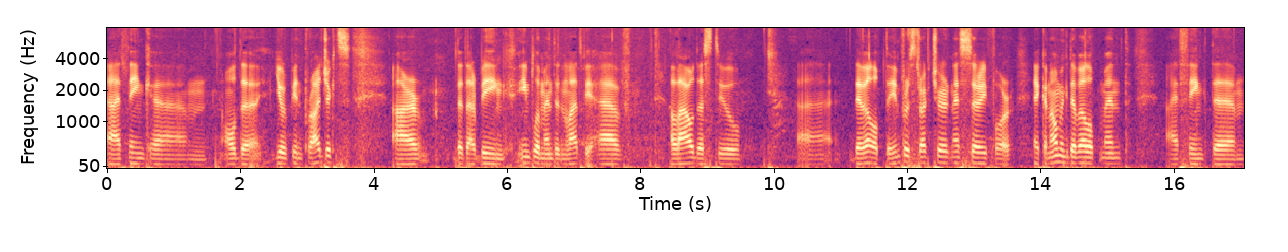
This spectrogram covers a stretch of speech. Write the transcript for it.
I think um, all the European projects are that are being implemented in Latvia have allowed us to uh, develop the infrastructure necessary for economic development. I think the um,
